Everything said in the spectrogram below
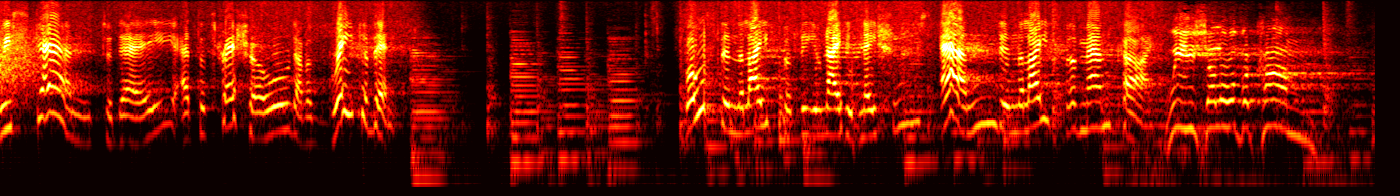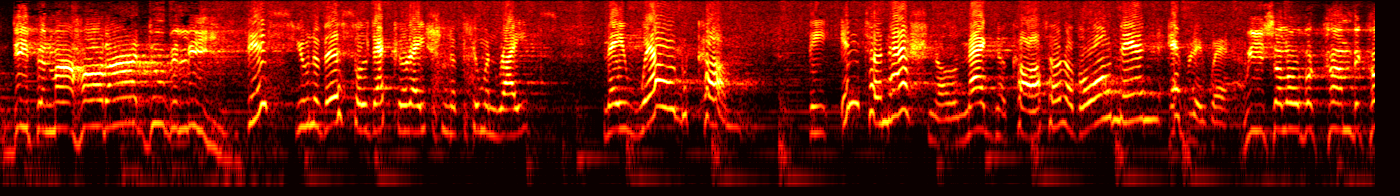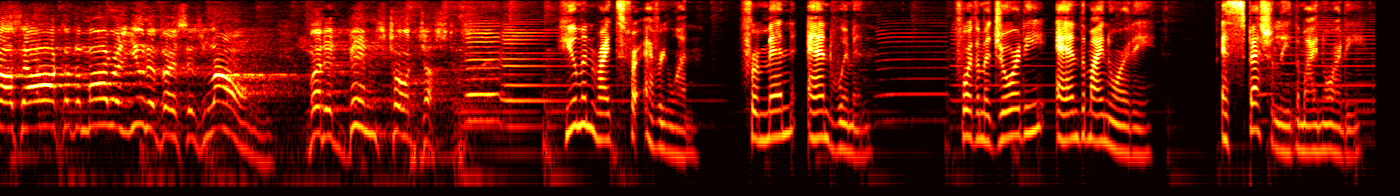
We stand today at the threshold of a great event, both in the life of the United Nations and in the life of mankind. We shall overcome. Deep in my heart, I do believe. This Universal Declaration of Human Rights may well become the international Magna Carta of all men everywhere. We shall overcome because the arc of the moral universe is long, but it bends toward justice. Human rights for everyone, for men and women, for the majority and the minority, especially the minority.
